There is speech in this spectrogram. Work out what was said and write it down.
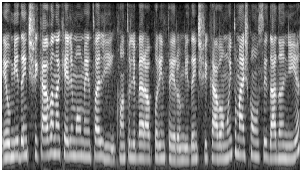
Eu me identificava naquele momento ali, enquanto liberal por inteiro, eu me identificava muito mais com cidadania,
